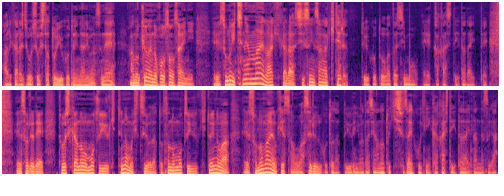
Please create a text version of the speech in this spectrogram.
あれから上昇したということになりますね。あの、去年の放送の際に、えー、その1年前の秋からシスインさんが来てるということを私も、えー、書かせていただいて、えー、それで投資家の持つ勇気っていうのも必要だと、その持つ勇気というのは、えー、その前の決算を忘れることだというふうに私あの時取材後期に書かせていただいたんですが、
